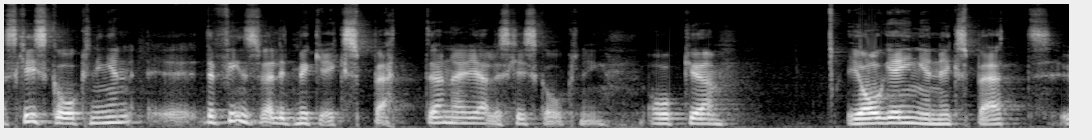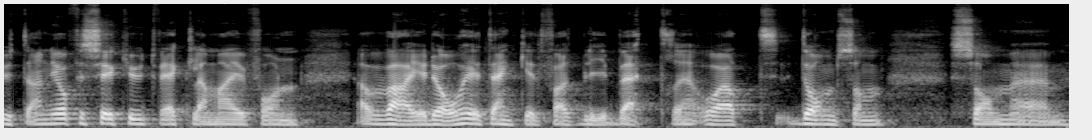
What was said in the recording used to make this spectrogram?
skridskoåkningen. Eh, det finns väldigt mycket experter när det gäller skridskoåkning. Och... Eh, jag är ingen expert utan jag försöker utveckla mig från varje dag helt enkelt för att bli bättre och att de som, som ehm,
